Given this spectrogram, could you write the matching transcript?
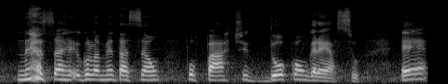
nessa regulamentação por parte do Congresso. É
